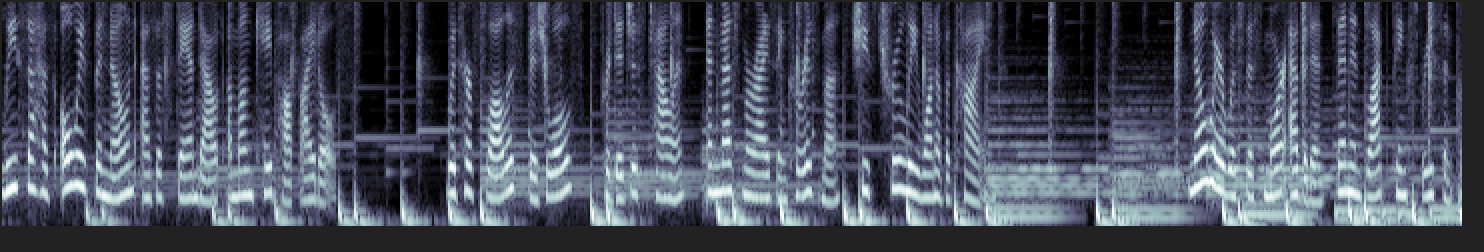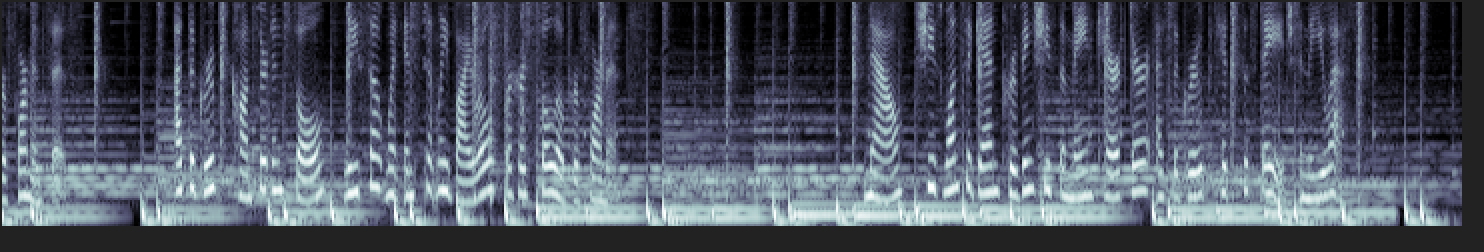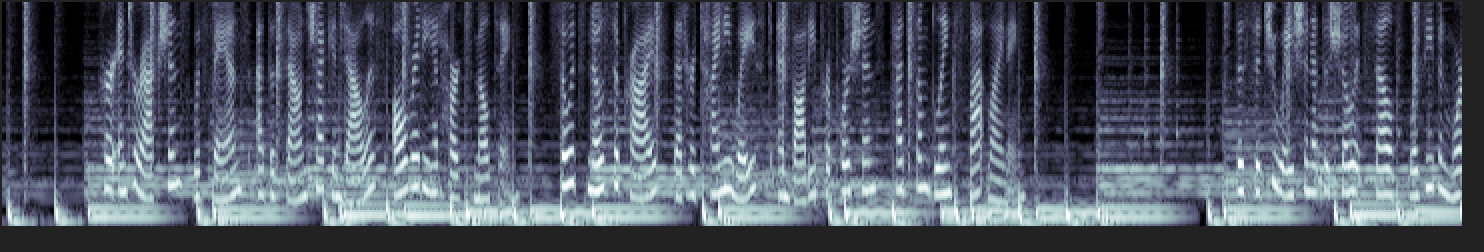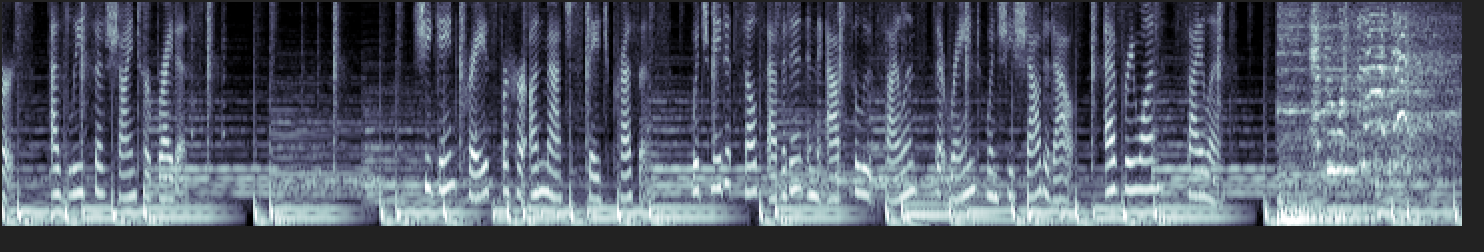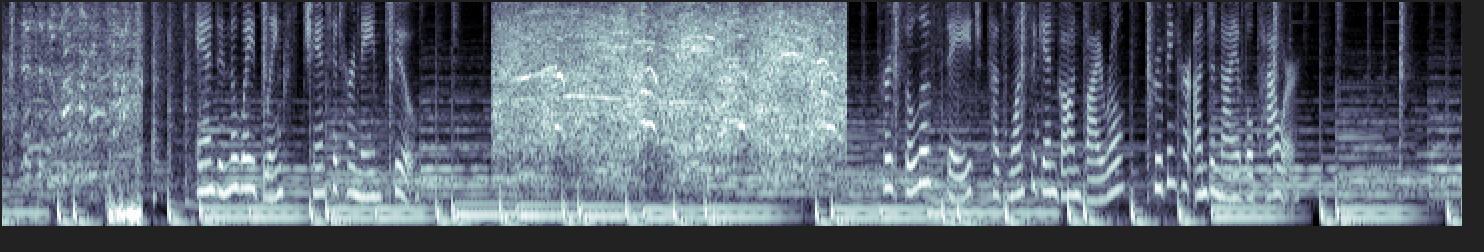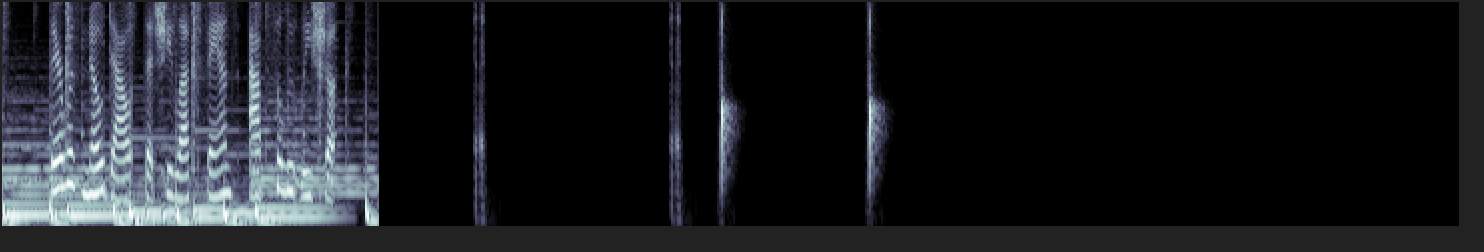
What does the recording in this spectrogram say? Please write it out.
Lisa has always been known as a standout among K-pop idols. With her flawless visuals, prodigious talent, and mesmerizing charisma, she's truly one of a kind. Nowhere was this more evident than in Blackpink's recent performances. At the group's concert in Seoul, Lisa went instantly viral for her solo performance. Now, she's once again proving she's the main character as the group hits the stage in the US. Her interactions with fans at the soundcheck in Dallas already had hearts melting, so it's no surprise that her tiny waist and body proportions had some blinks flatlining. The situation at the show itself was even worse, as Lisa shined her brightest. She gained praise for her unmatched stage presence, which made itself evident in the absolute silence that reigned when she shouted out, Everyone, silent. Everyone silent! And in the way Blinks chanted her name too. Her solo stage has once again gone viral, proving her undeniable power. There was no doubt that she left fans absolutely shook.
